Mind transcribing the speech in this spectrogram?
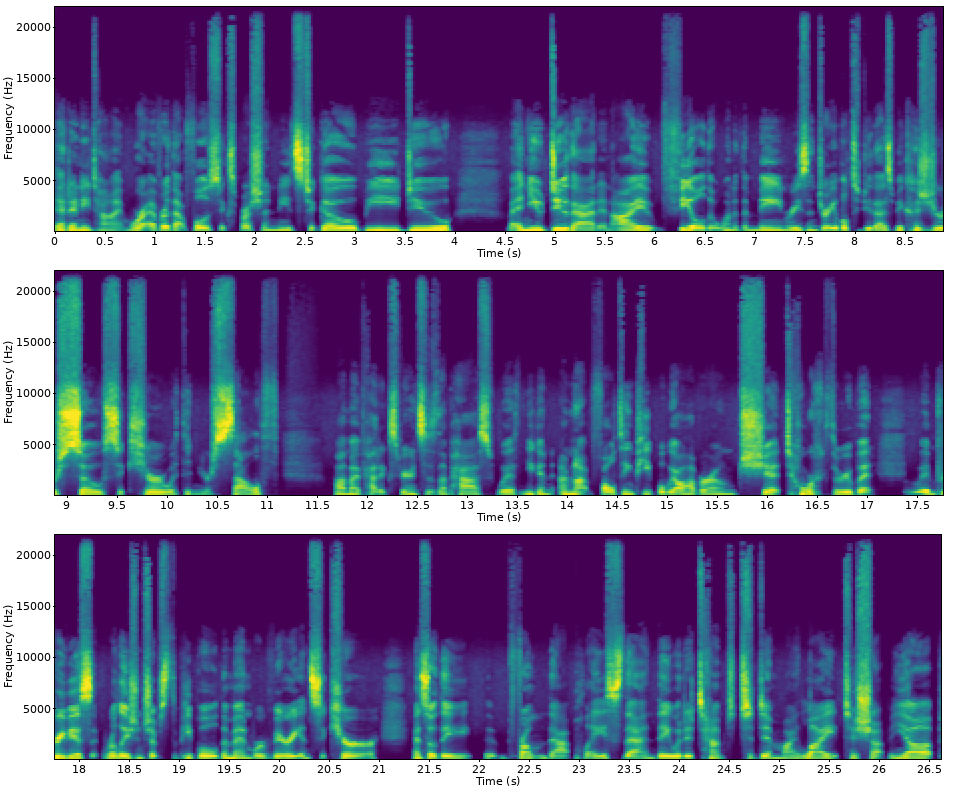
at any time, wherever that fullest expression needs to go, be, do. And you do that. And I feel that one of the main reasons you're able to do that is because you're so secure within yourself. Um, I've had experiences in the past with you can. I'm not faulting people. We all have our own shit to work through. But in previous relationships, the people, the men were very insecure, and so they, from that place, then they would attempt to dim my light, to shut me up,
